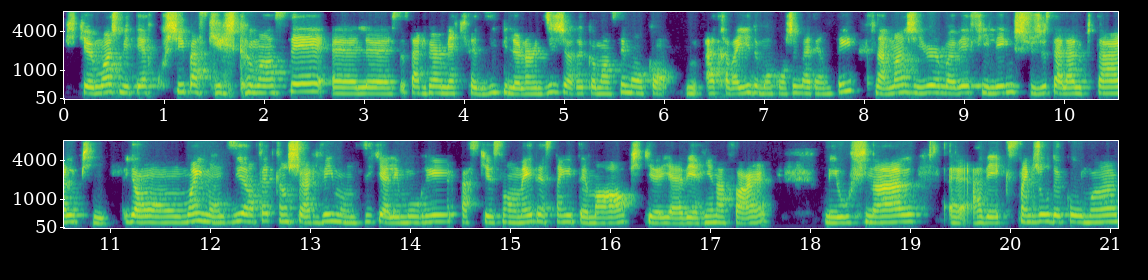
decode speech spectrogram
puis que moi je m'étais recouchée parce que je commençais euh, le ça c'est arrivé un mercredi puis le lundi j'ai recommencé mon con, à travailler de mon congé de maternité. Finalement j'ai eu un mauvais feeling je suis juste allée à l'hôpital puis ils ont moi ils m'ont dit en fait quand je suis arrivée ils m'ont dit qu'il allait mourir parce que son intestin était mort puis qu'il y avait rien à faire. Mais au final, euh, avec cinq jours de coma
